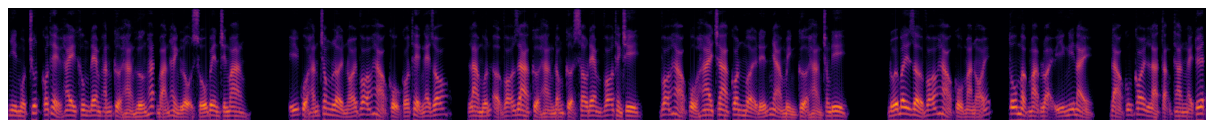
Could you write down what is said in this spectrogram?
nhìn một chút có thể hay không đem hắn cửa hàng hướng hát bán hành lộ số bên trên mang ý của hắn trong lời nói võ hảo cổ có thể nghe rõ, là muốn ở võ ra cửa hàng đóng cửa sau đem võ thành chi, võ hảo cổ hai cha con mời đến nhà mình cửa hàng trong đi. Đối bây giờ võ hảo cổ mà nói, tô mập mạp loại ý nghĩ này, đảo cũng coi là tặng than ngày tuyết.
